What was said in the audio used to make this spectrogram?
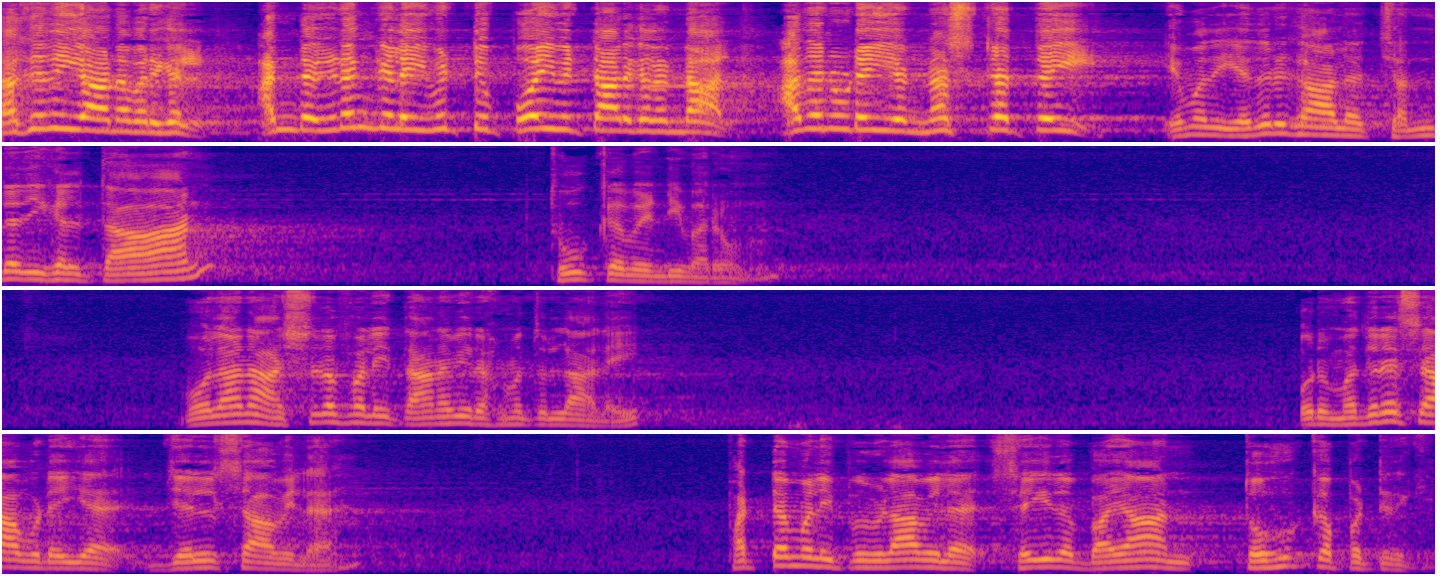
தகுதியானவர்கள் அந்த இடங்களை விட்டு போய்விட்டார்கள் என்றால் அதனுடைய நஷ்டத்தை எமது எதிர்கால சந்ததிகள் தான் தூக்க வேண்டி வரும். மௌலானா அஷ்ரஃப் அலி தானவி ரஹமத்துல்லா அலை ஒரு மதரசாவுடைய ஜெல்சாவில் பட்டமளிப்பு விழாவில் செய்த பயான் தொகுக்கப்பட்டிருக்கு.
